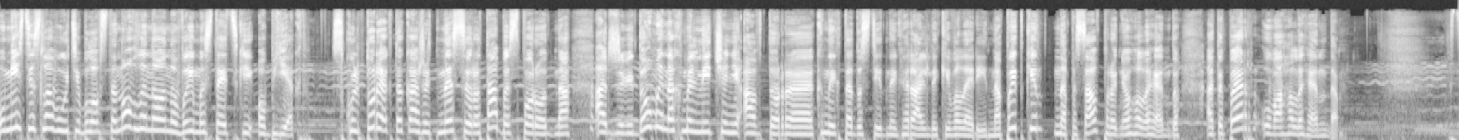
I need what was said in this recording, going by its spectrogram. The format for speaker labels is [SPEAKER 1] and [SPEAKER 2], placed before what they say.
[SPEAKER 1] У місті Славуті було встановлено новий мистецький об'єкт. Скульптура, як то кажуть, не сирота безпородна, адже відомий на Хмельниччині автор е, книг та дослідник Геральдики Валерій Напиткін написав про нього легенду. А тепер увага легенда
